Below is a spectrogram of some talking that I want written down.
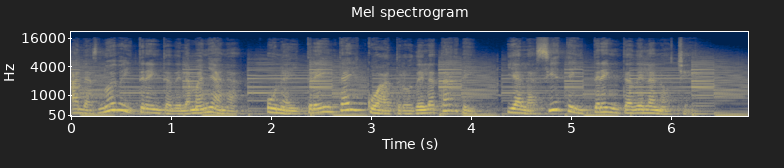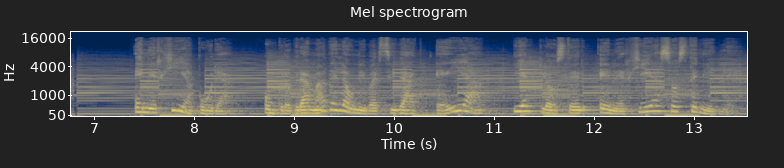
a las 9 y 30 de la mañana, 1 y 34 de la tarde, y a las 7 y 30 de la noche. Energía Pura, un programa de la Universidad EIA y el Clúster Energía Sostenible.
